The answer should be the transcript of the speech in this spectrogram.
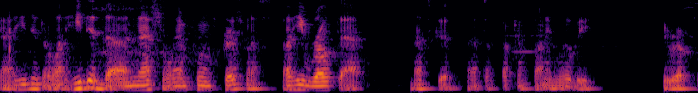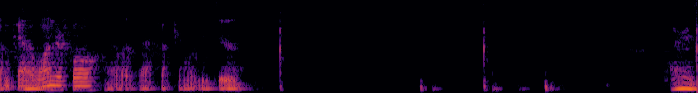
God, he did a lot. He did uh, National Lampoon's Christmas. Oh, he wrote that. That's good. That's a fucking funny movie. He wrote some kind of wonderful. I love that fucking movie too. Where is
